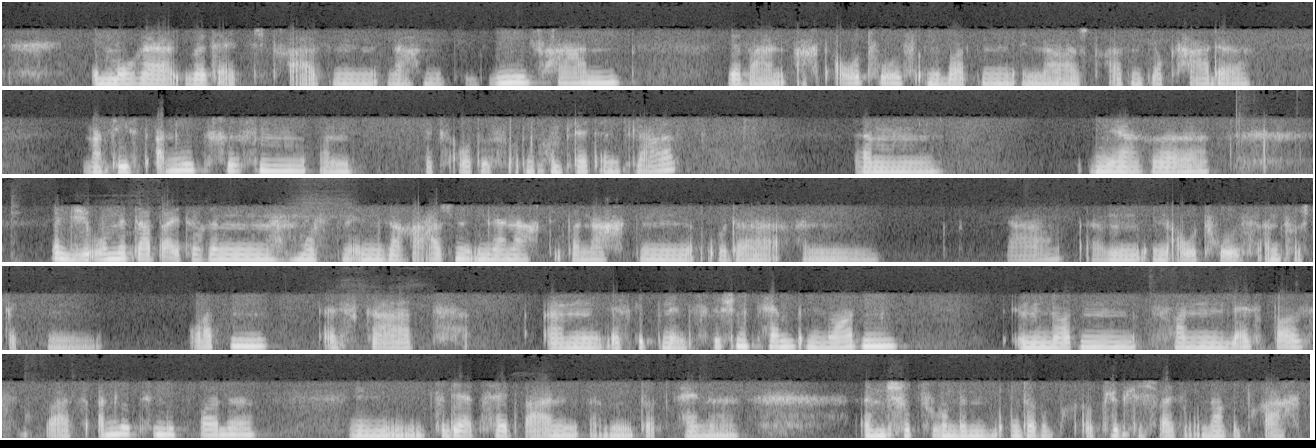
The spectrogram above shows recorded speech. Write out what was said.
in Moria über Seitenstraßen nach Mytilini fahren. Wir waren acht Autos und wurden in einer Straßenblockade massivst angegriffen und sechs Autos wurden komplett entglast. Ähm, mehrere NGO-Mitarbeiterinnen mussten in Garagen in der Nacht übernachten oder an, ja, ähm, in Autos an versteckten Orten. Es gab ähm, es gibt ein Zwischencamp im Norden. Im Norden von Lesbos, was angezündet wurde. In, zu der Zeit waren ähm, dort keine ähm, Schutzsuchenden glücklicherweise untergebracht.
